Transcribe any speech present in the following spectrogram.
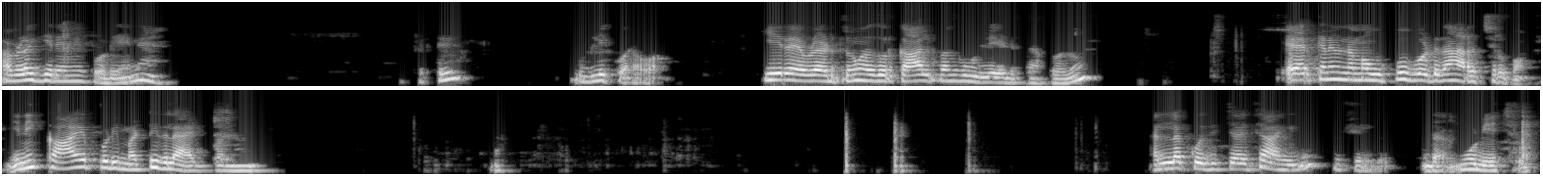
அவ்வளோ கீரையுமே போடுவேன்னு உள்ளி குறவா கீரை எவ்வளோ எடுத்துருக்கோம் அதுக்கு ஒரு கால் பங்கு உள்ளி எடுத்தா போதும். ஏற்கனவே நம்ம உப்பு போட்டு தான் அரைச்சிருக்கோம். இனி காயப்பொடி மட்டும் இதுல ஆட் பண்ணணும். நல்லா கொதிச்சாச்சு ஆயினு விசில் இந்த மூடி வச்சிருவோம்.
